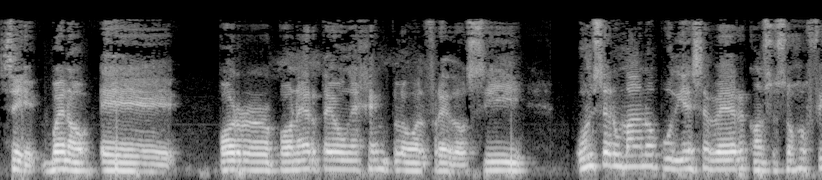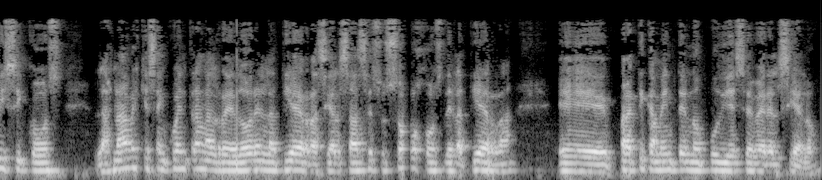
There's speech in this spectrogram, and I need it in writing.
Sí, bueno, eh, por ponerte un ejemplo, Alfredo, si un ser humano pudiese ver con sus ojos físicos las naves que se encuentran alrededor en la Tierra, si alzase sus ojos de la Tierra, eh, prácticamente no pudiese ver el cielo.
